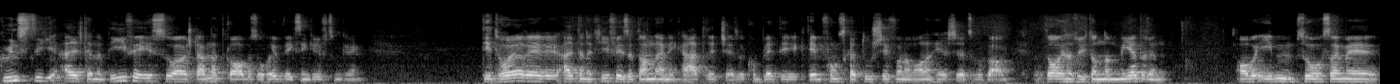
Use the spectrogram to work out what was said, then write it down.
günstige Alternative ist, so eine Standardgabe so halbwegs in den Griff zu kriegen. Die teure Alternative ist ja dann eine Cartridge, also eine komplette Dämpfungskartusche von einem anderen Hersteller zu verbauen. Da ist natürlich dann noch mehr drin. Aber eben so, sagen wir,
